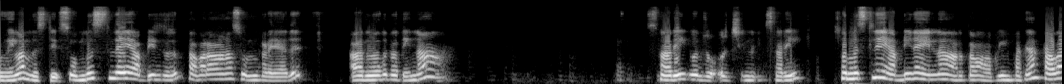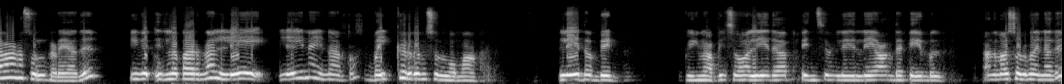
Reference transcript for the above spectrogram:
ஓகேங்களா மிஸ்டேக் ஸோ மிஸ்லே அப்படின்றது தவறான சொல் கிடையாது. அது வந்து பாத்தீங்கன்னா சரி கொஞ்சம் ஒரு சின்ன சாரி. ஸோ மிஸ்லே அப்படின்னா என்ன அர்த்தம் அப்படின்னு பார்த்தீங்கன்னா தவறான சொல் கிடையாது. இது இதுல பாருங்க லே லேனா என்ன அர்த்தம்? வைக்கிறதுன்னு சொல்லுவோமா? லே த பெட் ஓகேங்களா அப்படி சொல்லுவோம். Lay the pencil lay lay on the table அந்த மாதிரி சொல்லும்போது என்னது?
